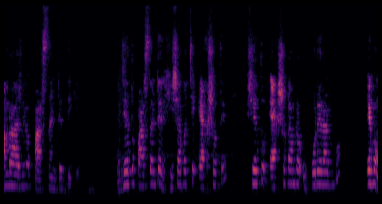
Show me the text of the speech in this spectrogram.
আমরা আসবে পার্সেন্টের দিকে। যেহেতু পার্সেন্টের হিসাব হচ্ছে একশোতে, সেহেতু একশোটা আমরা উপরে রাখব এবং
